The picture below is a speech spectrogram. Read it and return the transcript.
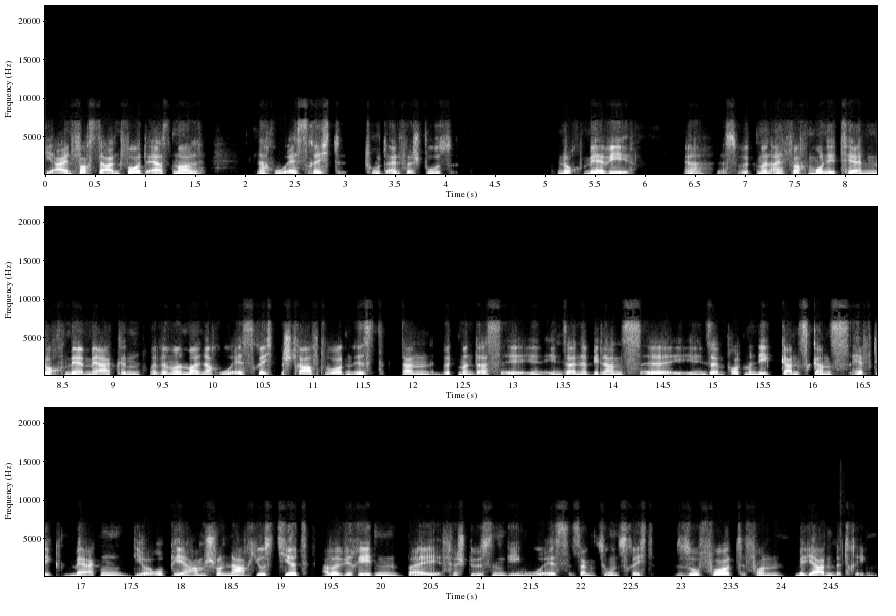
die einfachste Antwort erstmal, nach US-Recht tut ein Verstoß noch mehr weh. Ja, das wird man einfach monetär noch mehr merken, weil wenn man mal nach US-Recht bestraft worden ist, dann wird man das äh, in, in seiner Bilanz, äh, in seinem Portemonnaie ganz, ganz heftig merken. Die Europäer haben schon nachjustiert, aber wir reden bei Verstößen gegen US-Sanktionsrecht sofort von Milliardenbeträgen.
